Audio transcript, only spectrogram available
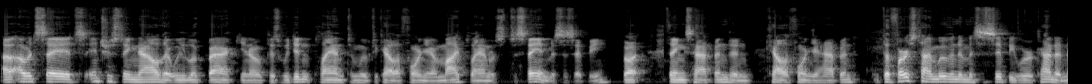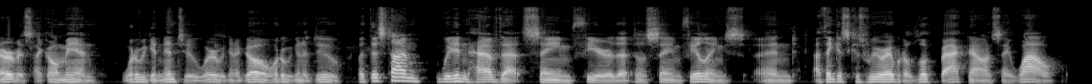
I, I would say it's interesting now that we look back, you know, because we didn't plan to move to California. My plan was to stay in Mississippi, but things happened and California happened. The first time moving to Mississippi, we were kind of nervous, like, oh man, what are we getting into? Where are we going to go? What are we going to do? But this time we didn't have that same fear, that those same feelings. And I think it's because we were able to look back now and say, wow,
